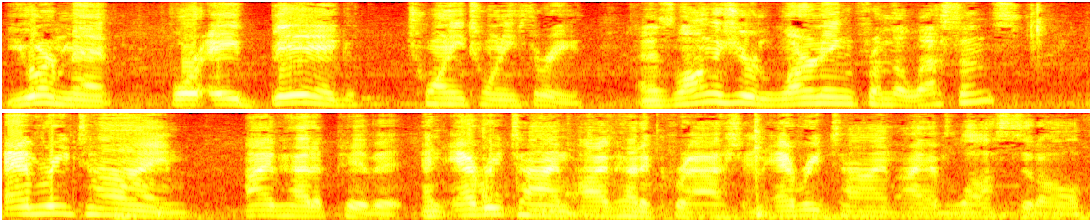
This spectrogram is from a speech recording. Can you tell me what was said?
You are meant for a big 2023. And as long as you're learning from the lessons, every time I've had a pivot and every time I've had a crash and every time I have lost it all,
